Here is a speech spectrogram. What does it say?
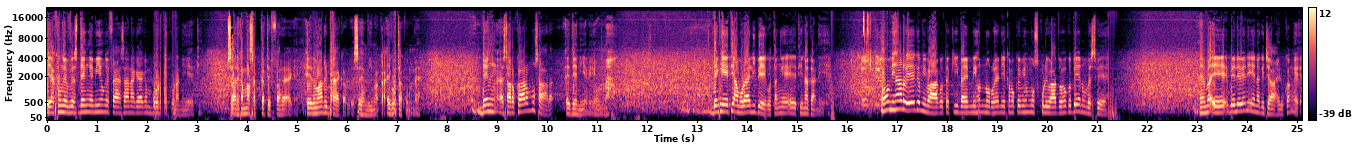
එයකුන් එවස් දෙන් එමිහුන් එෆෑසානගයගෙන් බොඩ කුණනී ඒති සාරික මසක්කතේ ෆරාගේ. ඒ දුමාරි බයක සෙහම් වීමක. ඒ ගොතකුන්නේ දැන් සරකාර මුසාර. ඒ දෙනිය මේ උන්න. දැන් ඒති අමුරාලි බේ ගොතන්. ඒ තිනගනියේ ඔහො මිහාරු ඒග මි වාගොත කී බයෙන් මිහුන් නුරහෙනි එකමක මිහුන් මුස්කුලි වාදෝ හොක බේනුම් වෙස්වේ? එම ඒ වෙලෙවෙනි එනක ජාහිලුකන් ඒ.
